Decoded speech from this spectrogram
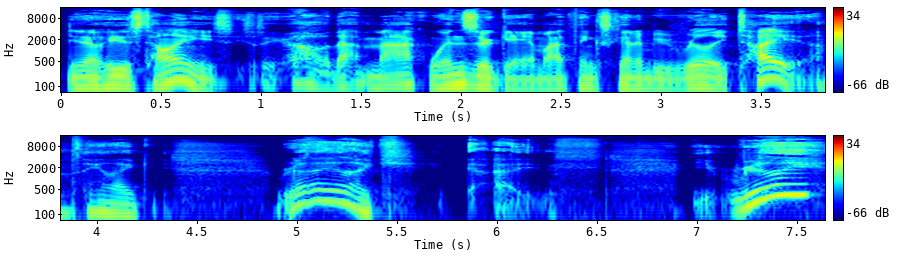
you know he was telling me he's, he's like oh that mac windsor game i think is going to be really tight. I'm thinking like really? Like really?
